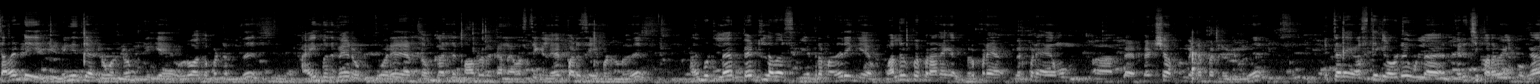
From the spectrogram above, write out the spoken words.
செவன்டி மினி தியேட்டர் ஒன்றும் இங்கே உருவாக்கப்பட்டிருந்தது. ஐம்பது பேர் ஒரே நேரத்தில் உட்கார்ந்து பார்ப்பதற்கான வசதிகள் ஏற்பாடு செய்யப்பட்டுள்ளது. அது மட்டும் இல்லை பெட் லவர்ஸ்க்கு ஏற்ற மாதிரி இங்கே வளர்ப்பு பிராணிகள் விற்பனை விற்பனையாகவும் பெட் ஷாப்பும் இடம்பெற்றிருக்கிறது. இத்தனை வசதிகளோடு உள்ள திருச்சி பறவைகள் பூங்கா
